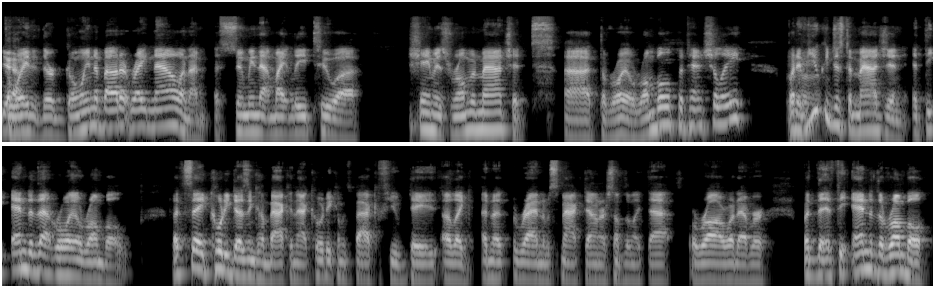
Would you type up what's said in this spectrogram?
The way that they're going about it right now, and I'm assuming that might lead to a Sheamus Roman match at uh, the Royal Rumble potentially. But if uh-huh. you can just imagine at the end of that Royal Rumble, let's say Cody doesn't come back in that. Cody comes back a few days, uh, like a, random SmackDown or something like that, or Raw or whatever. But the, at the end of the Rumble,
